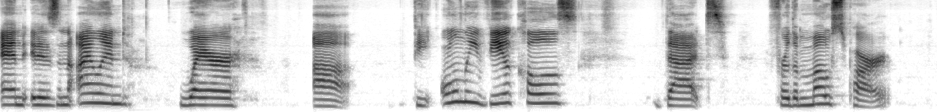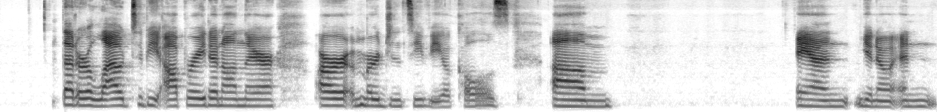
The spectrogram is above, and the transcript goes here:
And it is an island where uh, the only vehicles that, for the most part, that are allowed to be operated on there are emergency vehicles. Um, and you know and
